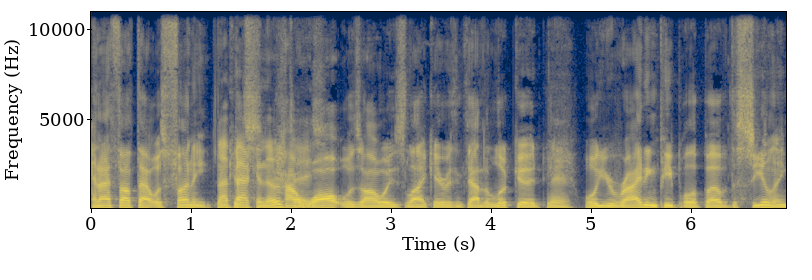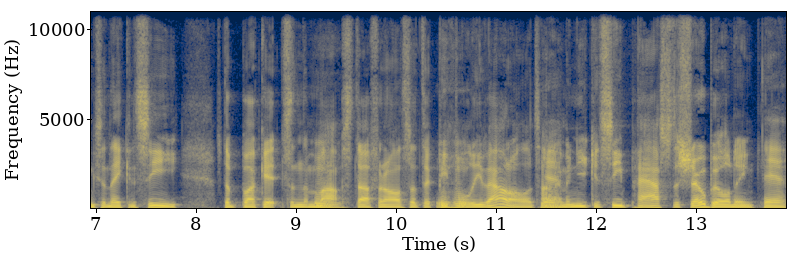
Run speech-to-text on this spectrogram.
And I thought that was funny. Not back in those days. how days. Walt was always like everything's got to look good. Yeah. Well, you're riding people above the ceilings, and they can see the buckets and the mop stuff and all the stuff that people leave out all the time, Mm. Mm-hmm. Yeah. and you can see past the show building. Yeah.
